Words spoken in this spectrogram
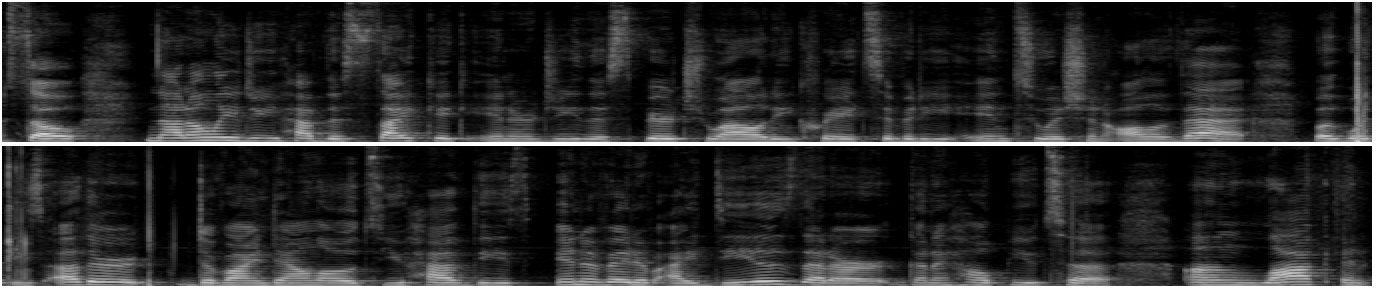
So, not only do you have this psychic energy, this spirituality, creativity, intuition, all of that, but with these other divine downloads, you have these innovative ideas that are going to help you to unlock an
